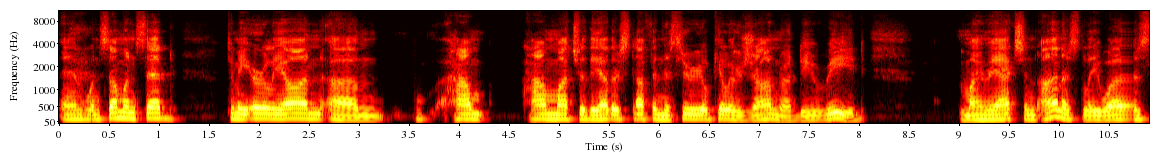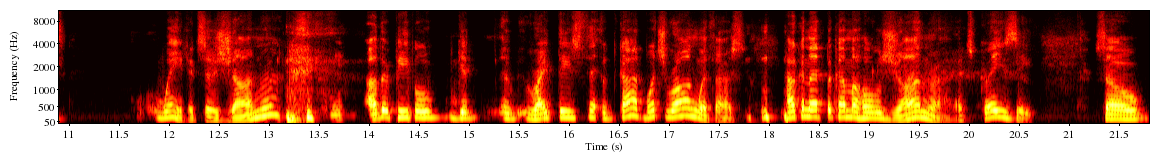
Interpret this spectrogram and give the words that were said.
And when someone said to me early on, um, how how much of the other stuff in the serial killer genre do you read? My reaction, honestly, was, "Wait, it's a genre? Other people get uh, write these things. God, what's wrong with us? How can that become a whole genre? It's crazy." So,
